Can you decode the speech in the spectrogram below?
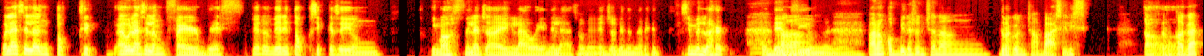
wala silang toxic, ah, wala silang fire breath. Pero very toxic kasi yung, yung mouth nila tsaka yung laway nila. So mm. medyo ganun na rin. Similar. Deadly uh, yung ano. Parang kombinasyon siya ng dragon tsaka basilisk. Oh. Ang kagat,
